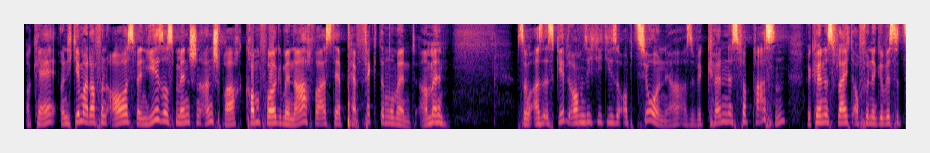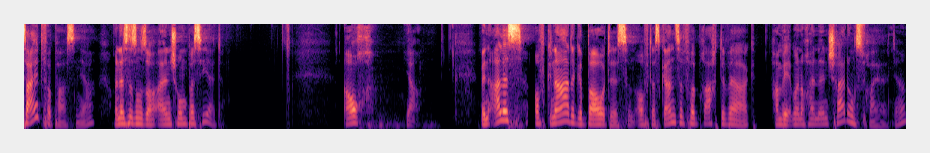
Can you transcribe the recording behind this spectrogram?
Okay, und ich gehe mal davon aus, wenn Jesus Menschen ansprach, komm, folge mir nach, war es der perfekte Moment. Amen. So, also es gibt offensichtlich diese Option, ja. Also wir können es verpassen, wir können es vielleicht auch für eine gewisse Zeit verpassen, ja. Und das ist uns auch allen schon passiert. Auch, ja, wenn alles auf Gnade gebaut ist und auf das ganze vollbrachte Werk, haben wir immer noch eine Entscheidungsfreiheit, ja.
